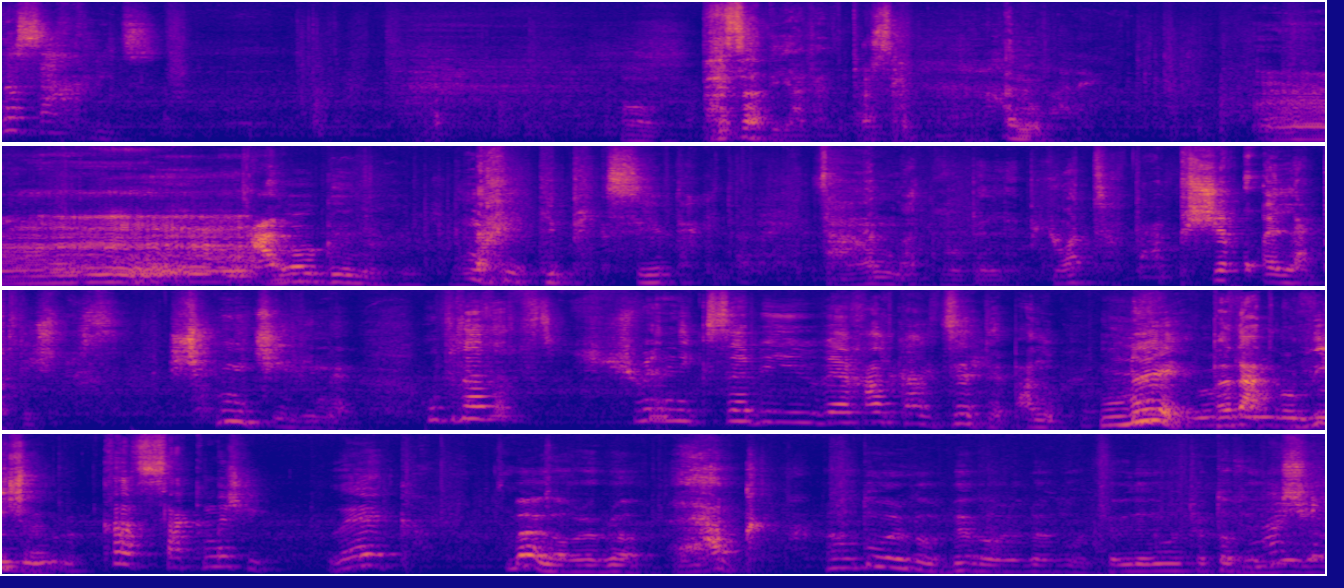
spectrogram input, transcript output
და სახლიც. ფასადი აგანი პროსა. ანუ მოგინა ნახე გიფიქსირ დაკიდა ძალიან მადლობელები ვართ. დაფშე ყველაფრისთვის შენი ჭირი მე უბრალოდ ჩვენი ქსები ვეღარ გაგზედებ ანუ მე ბადათ ვიშო. კაც საქმეში ვერ მე გავრებ რა? გავ ავტო ვერ გავრებ მე გავრებ რა შევიდა და ჩერტავს მაშინ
